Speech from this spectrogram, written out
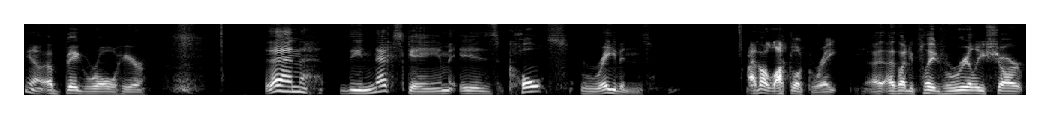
you know a big role here. Then the next game is Colts Ravens. I thought Luck looked great. I, I thought he played really sharp,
